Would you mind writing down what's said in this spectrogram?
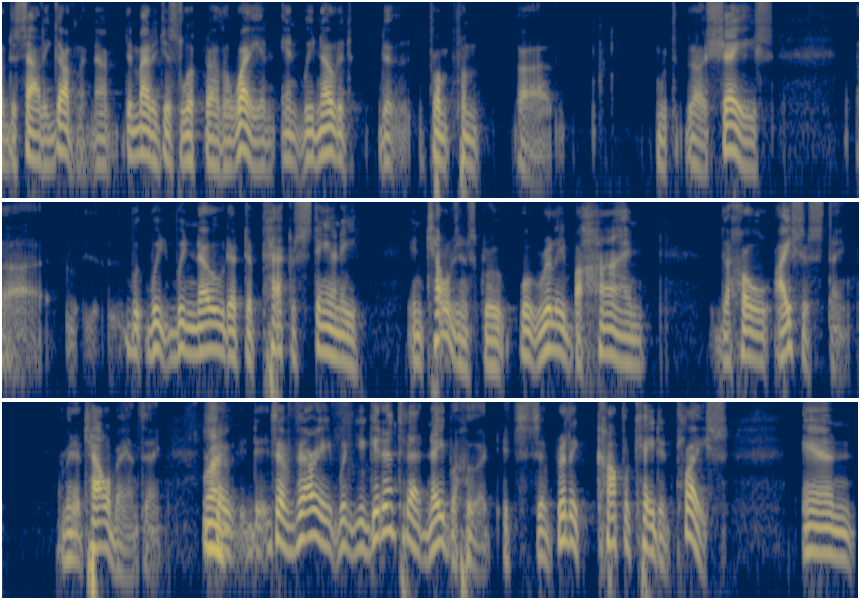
of the Saudi government? Now, they might have just looked the other way. And, and we know that the, from, from uh, with uh, Shays, uh, we, we know that the Pakistani intelligence group were really behind the whole ISIS thing. I mean, the Taliban thing. Right. So it's a very, when you get into that neighborhood, it's a really complicated place. And,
